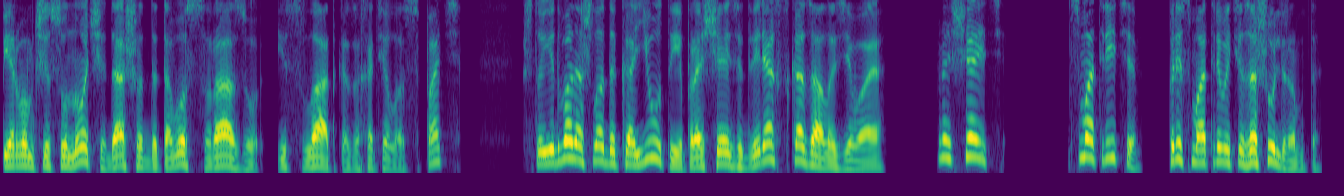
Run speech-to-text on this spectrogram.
первом часу ночи Даша до того сразу и сладко захотела спать, что едва дошла до каюты и, прощаясь в дверях, сказала, зевая, «Прощайте. Смотрите, присматривайте за шулером-то».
